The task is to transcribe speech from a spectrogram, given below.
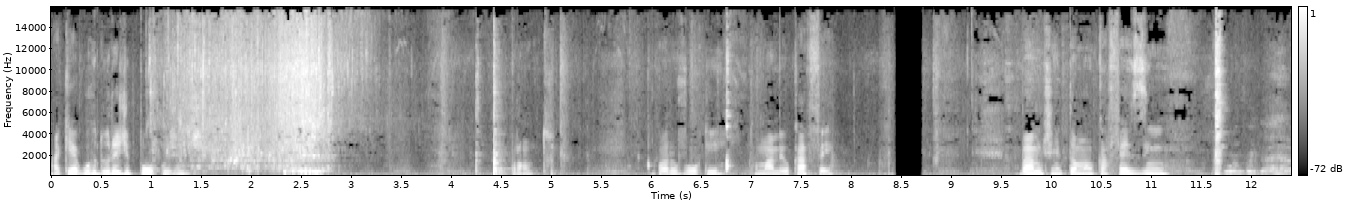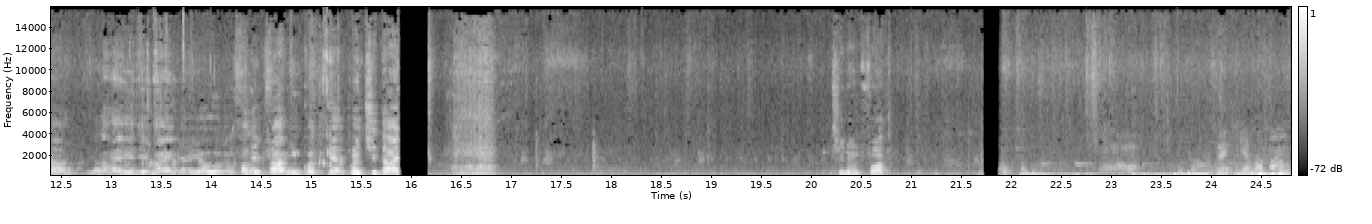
Aqui é gordura de porco, gente. Pronto. Agora eu vou aqui tomar meu café. Vamos, gente, tomar um cafezinho. Foi, foi 10 reais. Ela vai vender mais. Aí eu, eu falei pro Flavinho quanto que é a quantidade. Tirando foto? Vamos ver que ela não,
